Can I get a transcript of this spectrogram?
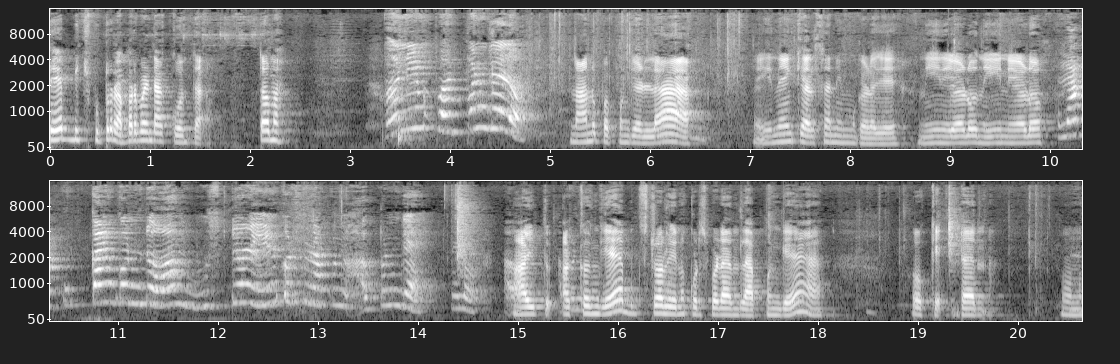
ಟೇಪ್ ಬಿಚ್ಚಿಬಿಟ್ಟು ರಬ್ಬರ್ ಬ್ಯಾಂಡ್ ಹಾಕು ಅಂತ. ತಮ್ಮ ನಾನು ಪಪ್ಪಂಗೆ ಹೇಳ ಏನೇನು ಕೆಲಸ ನಿಮ್ಗಳಿಗೆ? ನೀನು ಹೇಳು ನೀನು ಹೇಳು. ಆಯಿತು ಅಕ್ಕಂಗೆ ಬುಕ್ ಸ್ಟಾಲ್ ಏನು ಕೊಡಿಸ್ಬೇಡ ಅಂದ್ಲ ಅಪ್ಪಂಗೆ. Okay done. ಹ್ಞೂ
